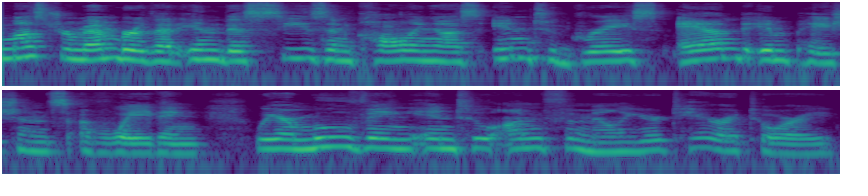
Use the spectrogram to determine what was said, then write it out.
must remember that in this season calling us into grace and impatience of waiting, we are moving into unfamiliar territory.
